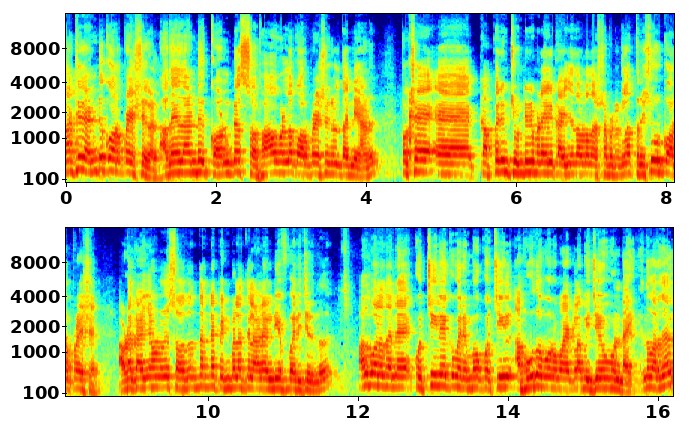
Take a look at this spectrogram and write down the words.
മറ്റ് രണ്ട് കോർപ്പറേഷനുകൾ അതേതാണ്ട് കോൺഗ്രസ് സ്വഭാവമുള്ള കോർപ്പറേഷനുകൾ തന്നെയാണ്. പക്ഷേ കപ്പനും ചുണ്ടിനുമിടയിൽ കഴിഞ്ഞ തവണ നഷ്ടപ്പെട്ടിട്ടുള്ള തൃശ്ശൂർ കോർപ്പറേഷൻ അവിടെ കഴിഞ്ഞ ഒരു സ്വതന്ത്രന്റെ പിൻബലത്തിലാണ് എൽ ഡി എഫ് ഭരിച്ചിരുന്നത്. അതുപോലെ തന്നെ കൊച്ചിയിലേക്ക് വരുമ്പോൾ കൊച്ചിയിൽ അഭൂതപൂർവമായിട്ടുള്ള വിജയവും ഉണ്ടായി. എന്ന് പറഞ്ഞാൽ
